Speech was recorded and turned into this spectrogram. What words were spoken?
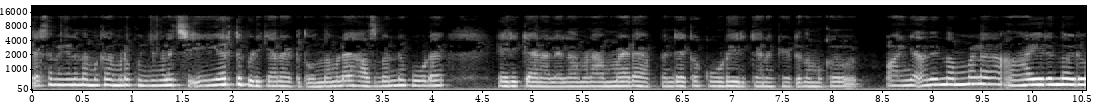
ചില സമയങ്ങളിൽ നമുക്ക് നമ്മുടെ കുഞ്ഞുങ്ങളെ ചേർത്ത് പിടിക്കാനായിട്ട് തോന്നും. നമ്മുടെ ഹസ്ബൻഡിന്റെ കൂടെ ഇരിക്കാൻ അല്ലെങ്കിൽ നമ്മുടെ അമ്മയുടെ അപ്പന്റെ ഒക്കെ കൂടെ ഇരിക്കാനൊക്കെ ആയിട്ട് നമുക്ക് ഭയങ്കര അതായത് നമ്മൾ ആയിരുന്ന ഒരു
